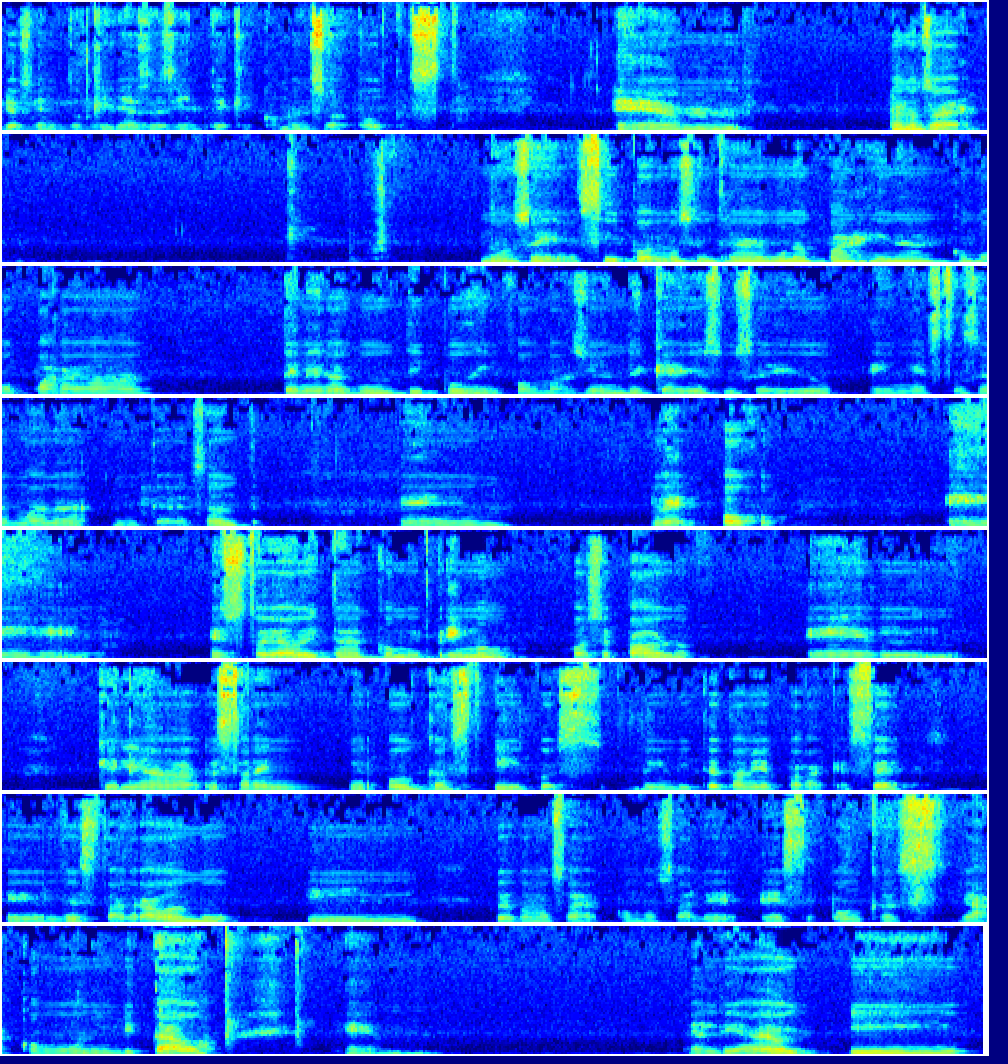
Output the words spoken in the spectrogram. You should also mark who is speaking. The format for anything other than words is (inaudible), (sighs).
Speaker 1: Yo siento que ya se siente que comenzó el podcast. Em, vamos a ver. No sé si podemos entrar a alguna página como para tener algún tipo de información de que haya sucedido en esta semana interesante. Em, ojo, eh, estoy ahorita con mi primo José Pablo. Él quería estar en el podcast y pues le invité también para que esté. Él está grabando y pues vamos a ver cómo sale este podcast ya con un invitado em, el día de hoy. Y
